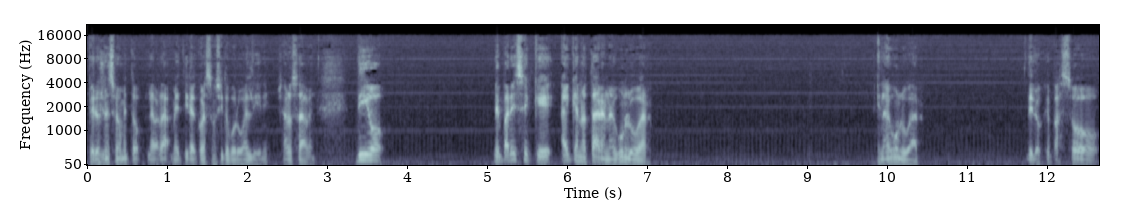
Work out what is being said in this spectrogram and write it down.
Pero yo en ese momento, la verdad, me tira el corazoncito por Ubaldini, ya lo saben. Digo, me parece que hay que anotar en algún lugar, en algún lugar, de lo que pasó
